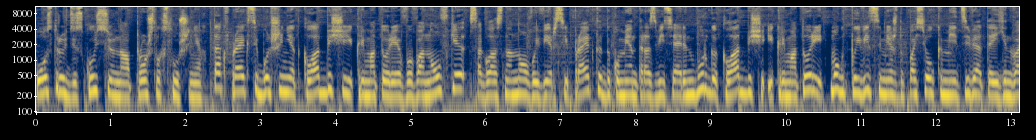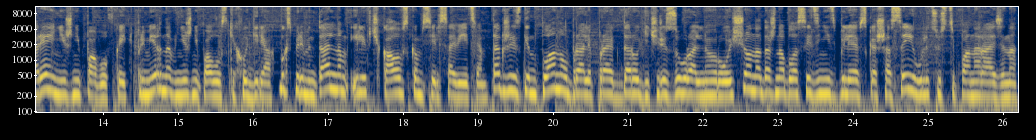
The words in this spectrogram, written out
острую дискуссию на прошлых слушаниях. Так, в проекте больше нет кладбища и крематория в Ивановке. Согласно новой версии проекта документа развития Оренбурга, кладбище и крематорий могут появиться между поселками 9 января и Нижней Павловкой, примерно в Нижнепавловских лагерях. В экспериментальном Чекаловском или в Чкаловском сельсовете. Также из генплана убрали проект дороги через Зауральную рощу. Она должна была соединить Беляевское шоссе и улицу Степана Разина.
